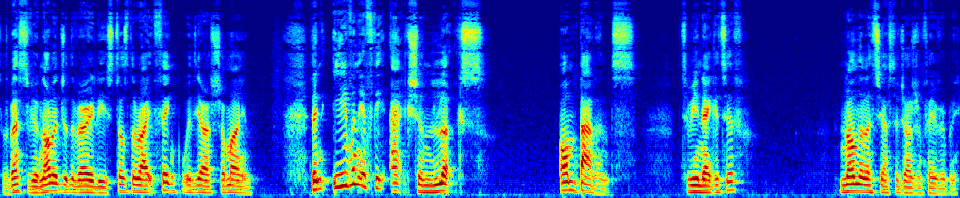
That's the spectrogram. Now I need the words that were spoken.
to the best of your knowledge at the very least, does the right thing with Yar Shamayim, then even if the action looks, on balance, to be negative, nonetheless you have to judge him favorably.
